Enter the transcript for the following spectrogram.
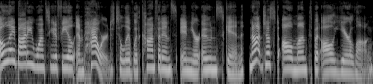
Olay Body wants you to feel empowered to live with confidence in your own skin, not just all month, but all year long.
